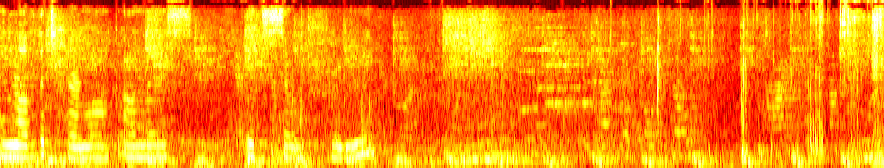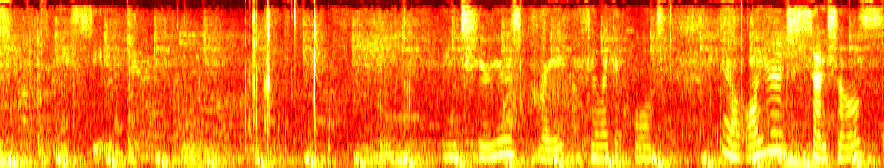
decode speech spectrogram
I love the turn lock on this. It's so pretty. Is great. I feel like it holds, you know, all your essentials.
